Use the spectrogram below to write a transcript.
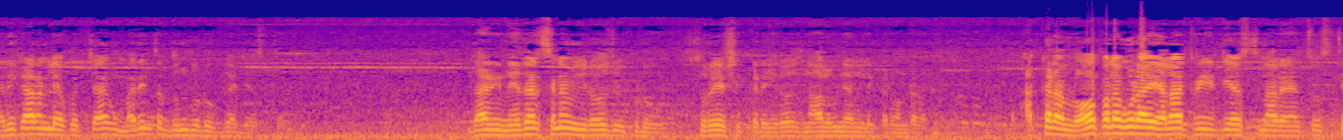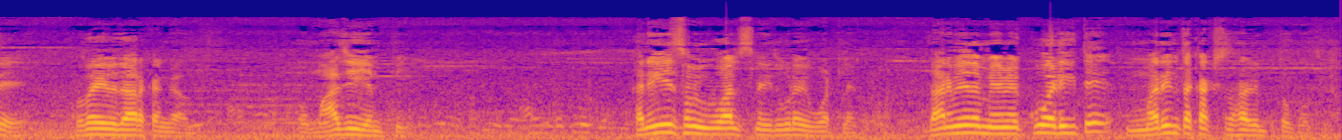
అధికారం లేకొచ్చాక మరింత దుందుడుగ్గా చేస్తుంది దానికి నిదర్శనం ఈరోజు ఇప్పుడు సురేష్ ఇక్కడ ఈరోజు నాలుగు నెలలు ఇక్కడ ఉండడం అక్కడ లోపల కూడా ఎలా ట్రీట్ చేస్తున్నారని చూస్తే హృదయ విదారకంగా ఉంది. ఓ మాజీ ఎంపీ. కనీసం ఇవ్వాల్సిన ఇది కూడా ఇవ్వట్లేదు. దాని మీద మేము ఎక్కువ అడిగితే మరింత కక్ష సాధింపుతో పోతున్నాం.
